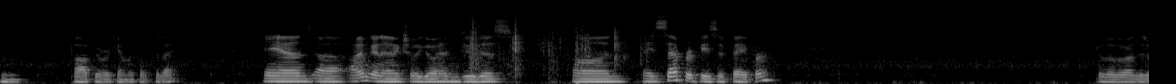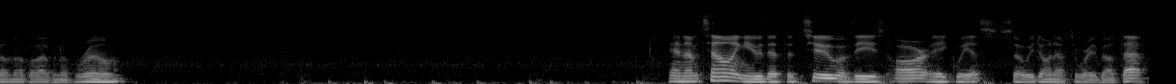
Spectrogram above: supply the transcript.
Mm -hmm popular chemical today. And uh, I'm going to actually go ahead and do this on a separate piece of paper because otherwise I don't know if I'll have enough room. And I'm telling you that the two of these are aqueous, so we don't have to worry about that.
